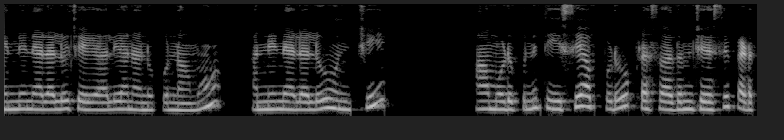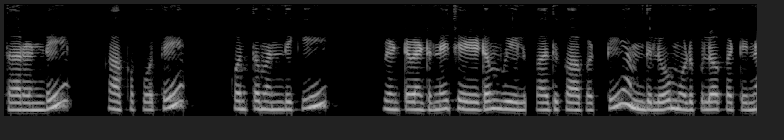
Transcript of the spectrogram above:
ఎన్ని నెలలు చేయాలి అని అనుకున్నామో అన్ని నెలలు ఉంచి ఆ ముడుపుని తీసి అప్పుడు ప్రసాదం చేసి పెడతారండి. కాకపోతే కొంతమందికి వెంట వెంటనే చేయడం వీలు కాదు కాబట్టి అందులో ముడుపులో కట్టిన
